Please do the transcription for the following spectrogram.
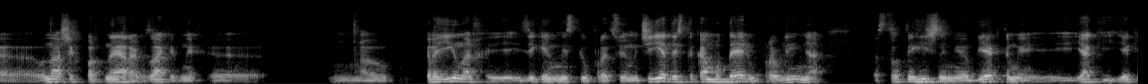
е, в наших партнерах, в західних е, країнах, з якими ми співпрацюємо. Чи є десь така модель управління? Стратегічними об'єктами, як як,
